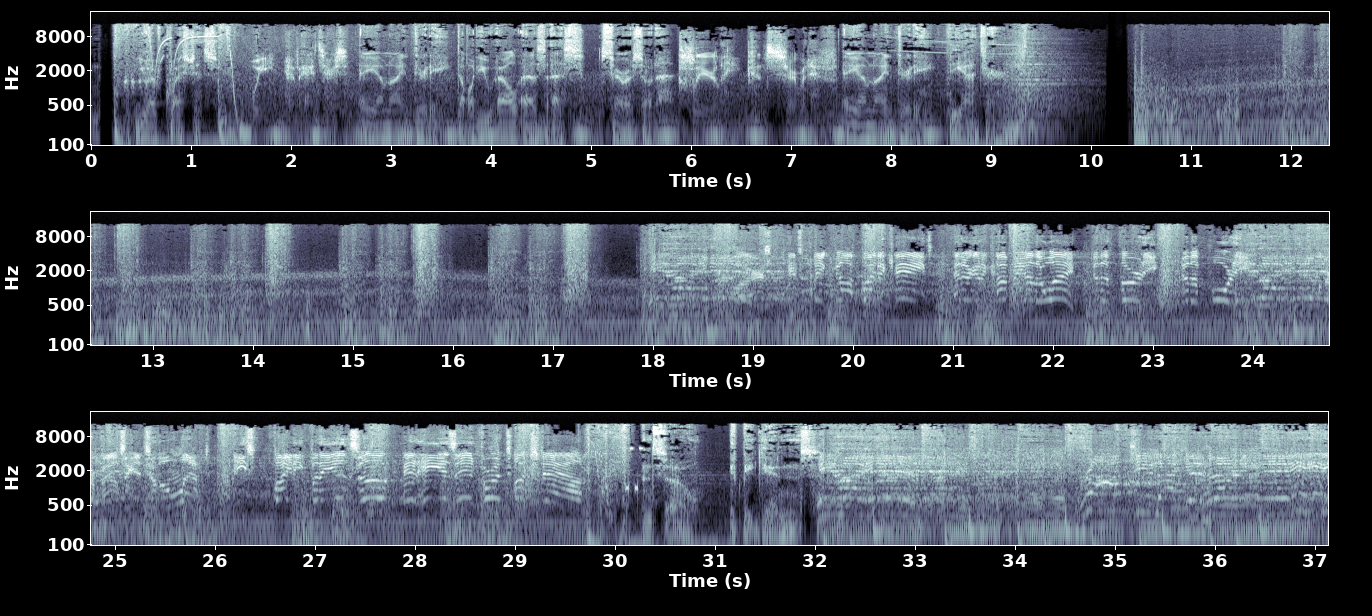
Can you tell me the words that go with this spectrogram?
You have questions. We have answers. AM 930, WLSS, Sarasota. Clearly conservative. AM 930, The Answer. It's picked off by the Canes, and they're going to come the other way to the 30, to the 40. They're bouncing it to the left. He's fighting for the end zone, and he for a touchdown. And so it begins. Here I am, rock you like a hurricane.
